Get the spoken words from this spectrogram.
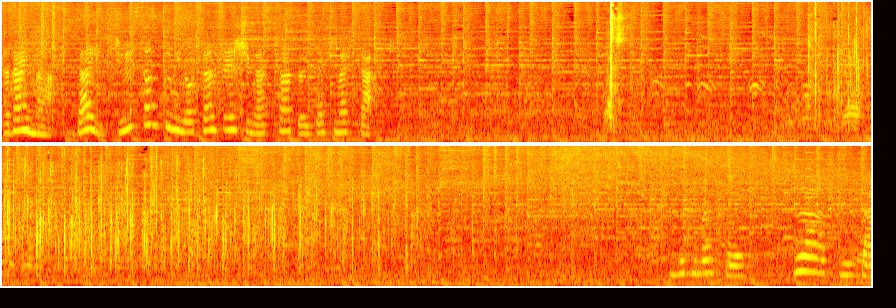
ただいま第13組の3選手がスタートいたしました。続きましてツアー通算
